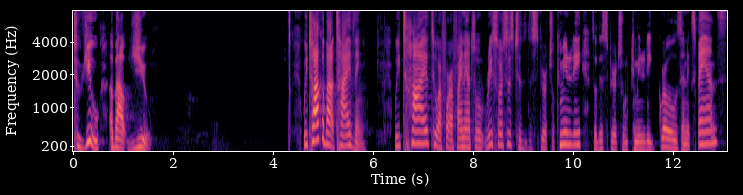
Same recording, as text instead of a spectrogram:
to you about you? We talk about tithing. We tithe to our, for our financial resources to the spiritual community, so this spiritual community grows and expands.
